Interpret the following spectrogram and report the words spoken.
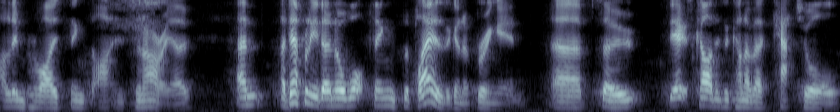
I'll improvise things that aren't in scenario. And I definitely don't know what things the players are going to bring in. Uh, so the X card is a kind of a catch-all,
